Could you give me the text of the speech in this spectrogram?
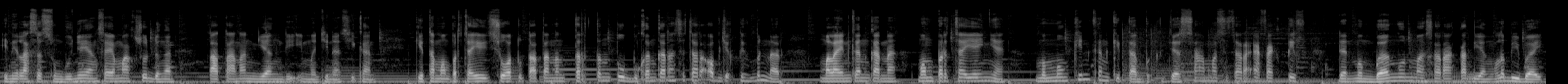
Inilah sesungguhnya yang saya maksud dengan tatanan yang diimajinasikan kita mempercayai suatu tatanan tertentu bukan karena secara objektif benar, melainkan karena mempercayainya memungkinkan kita bekerja sama secara efektif dan membangun masyarakat yang lebih baik.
